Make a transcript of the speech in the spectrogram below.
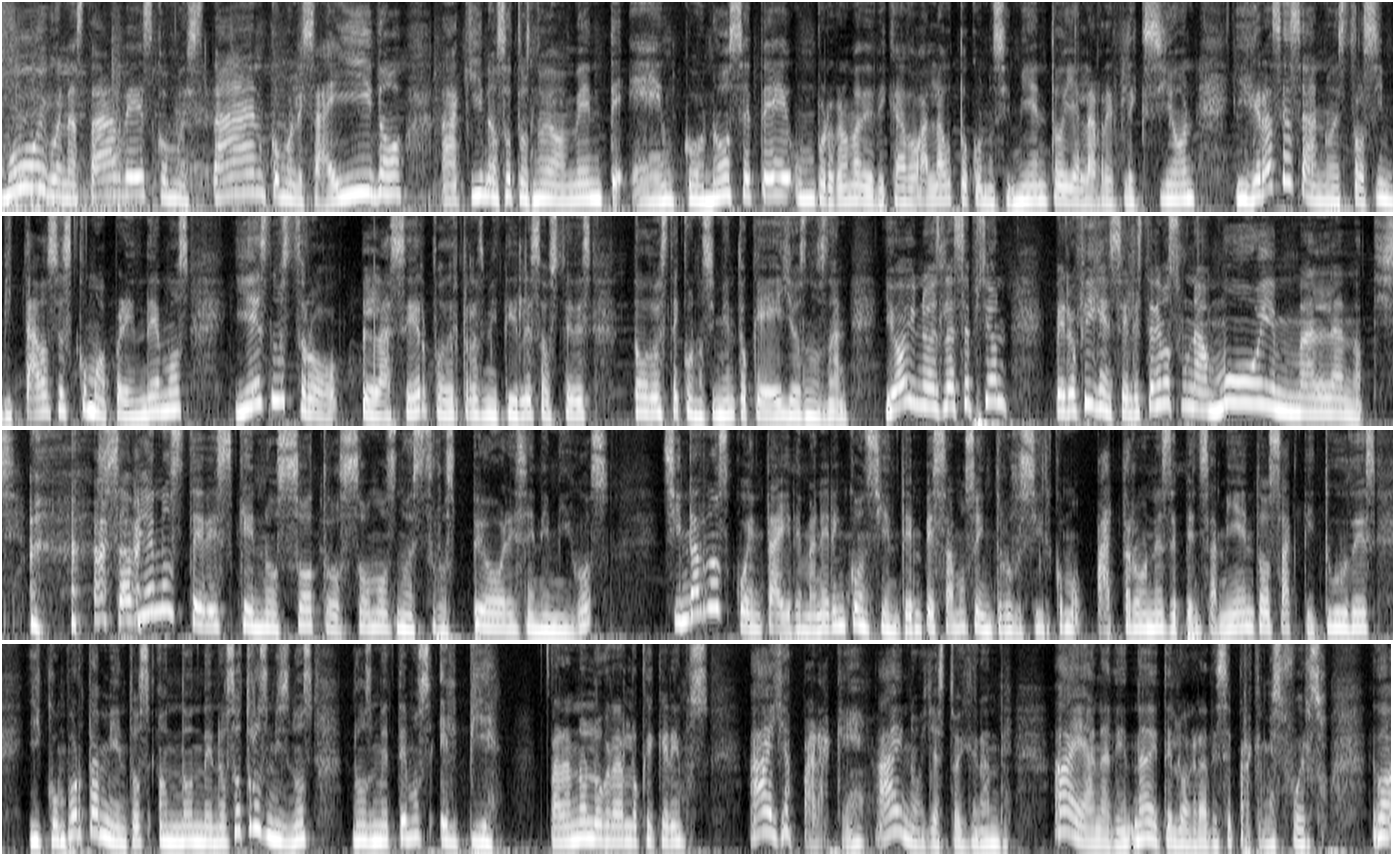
Muy buenas tardes, ¿cómo están? ¿Cómo les ha ido? Aquí nosotros nuevamente en Conócete, un programa dedicado al autoconocimiento y a la reflexión. Y gracias a nuestros invitados es como aprendemos y es nuestro placer poder transmitirles a ustedes todo este conocimiento que ellos nos dan. Y hoy no es la excepción, pero fíjense, les tenemos una muy mala noticia. ¿Sabían ustedes que nosotros somos nuestros peores enemigos? Sin darnos cuenta y de manera inconsciente empezamos a introducir como patrones de pensamientos, actitudes y comportamientos en donde nosotros mismos nos metemos el pie para no lograr lo que queremos. Ay, ya para qué. Ay, no, ya estoy grande. Ay, a nadie, nadie te lo agradece para que me esfuerzo.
